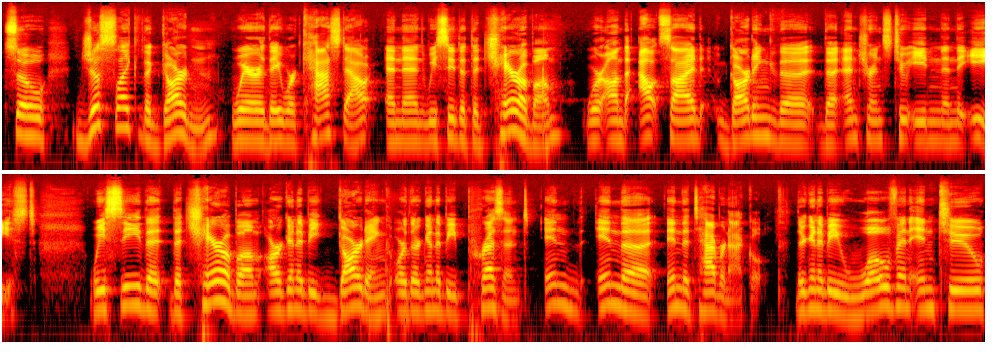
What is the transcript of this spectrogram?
So, just like the garden where they were cast out, and then we see that the cherubim were on the outside guarding the, the entrance to Eden in the east. We see that the cherubim are going to be guarding or they're going to be present in in the in the tabernacle. They're going to be woven into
